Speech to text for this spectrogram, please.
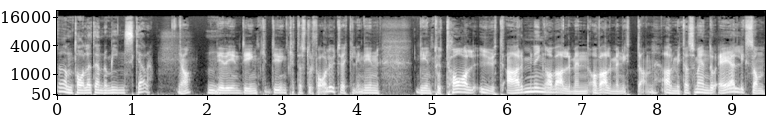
antalet ändå minskar. Ja, Mm. Det, är, det, är en, det är en katastrofal utveckling. Det är en, det är en total utarmning av, allmän, av allmännyttan. Allmännyttan som ändå är liksom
